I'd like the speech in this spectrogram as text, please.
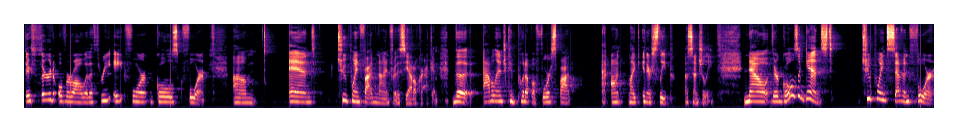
They're third overall with a 384 goals for. Um, and 2.59 for the Seattle Kraken. The Avalanche can put up a four spot on like in their sleep essentially. Now, their goals against 2.74.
